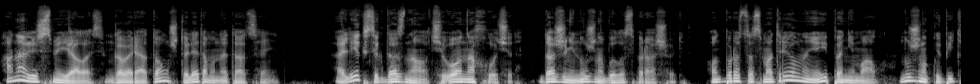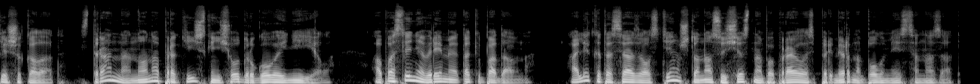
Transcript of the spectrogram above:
Она лишь смеялась, говоря о том, что летом он это оценит. Олег всегда знал, чего она хочет, даже не нужно было спрашивать. Он просто смотрел на нее и понимал, нужно купить ей шоколад. Странно, но она практически ничего другого и не ела. А последнее время так и подавно. Олег это связывал с тем, что она существенно поправилась примерно полмесяца назад.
